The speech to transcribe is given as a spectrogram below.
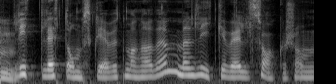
Mm. Litt lett omskrevet, mange av dem, men likevel saker som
